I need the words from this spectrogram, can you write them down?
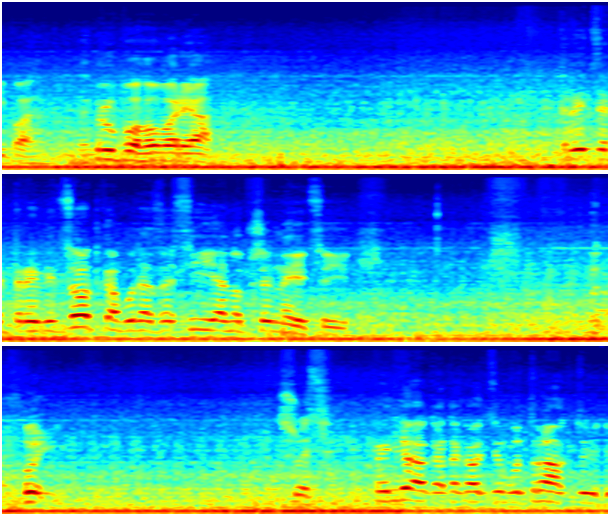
типа, грубо говоря. 33% буде засіяно пшеницею. Ой. Щось пиляка така в цьому тракторі.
